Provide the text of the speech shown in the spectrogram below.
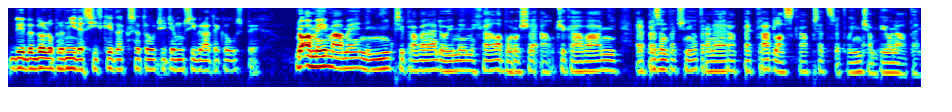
kdyby byl do první desítky, tak se to určitě musí brát jako úspěch. No a my máme nyní připravené dojmy Michála Boroše a očekávání reprezentačního trenéra Petra Dlaska před světovým šampionátem.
